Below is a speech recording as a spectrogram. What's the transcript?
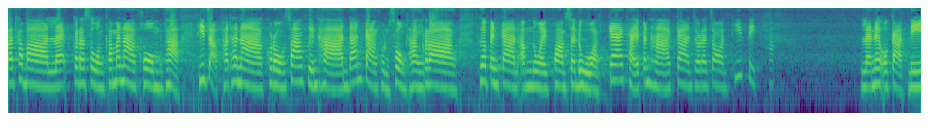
รัฐบาลและกระทรวงคมนาคมค่ะ ที่จะพัฒนาโครงสร้างพื้นฐานด้านการขนส่งทางราง เพื่อเป็นการอำนวยความสะดวก แก้ไขปัญหาการจราจรที่ติดและในโอกาสนี้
